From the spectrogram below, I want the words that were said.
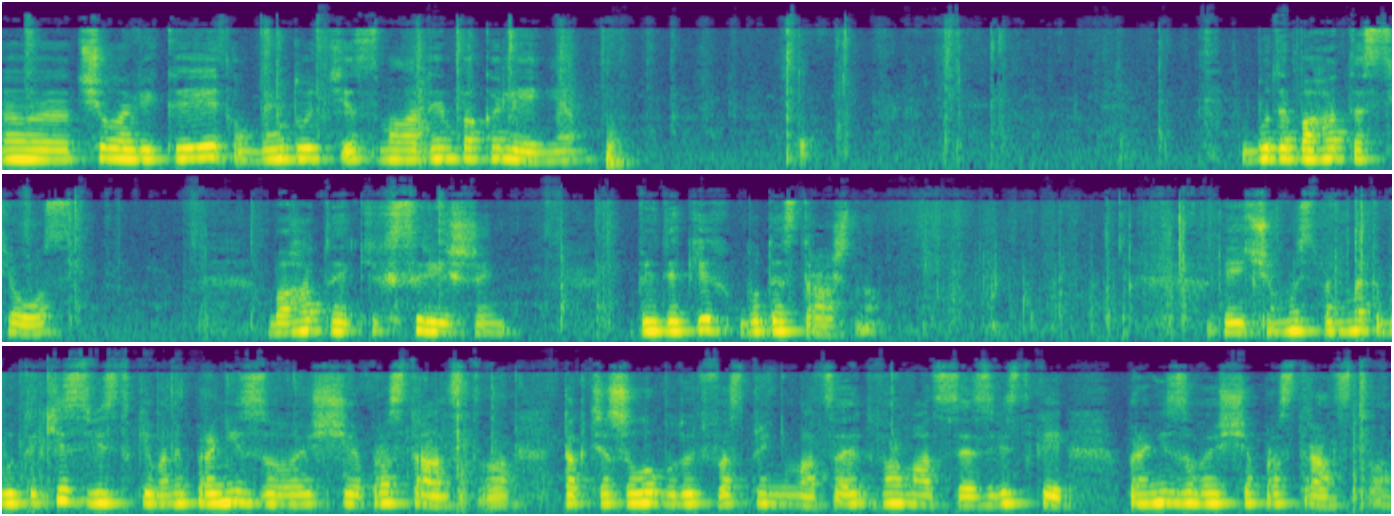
е, чоловіки будуть з молодим поколінням. Буде багато сльоз, багато якихось рішень, від яких буде страшно. І чомусь, понимаете, будуть такі звістки, вони пронизуючі пространство. Так тяжело будуть восприниматься. Інформація, звістки, пронизуюче пространство.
